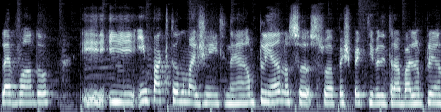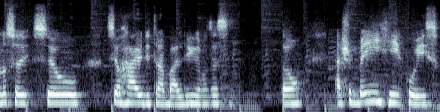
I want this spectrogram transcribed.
levando e, e impactando mais gente, né? Ampliando sua, sua perspectiva de trabalho, ampliando seu, seu, seu raio de trabalho, digamos assim. Então, acho bem rico isso.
